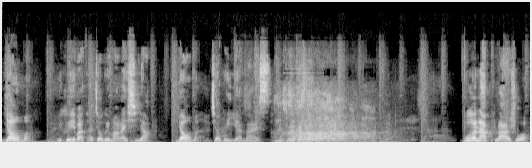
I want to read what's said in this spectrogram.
要么你可以把它交给马来西亚。要么交给 EMS。波拉普拉说：“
